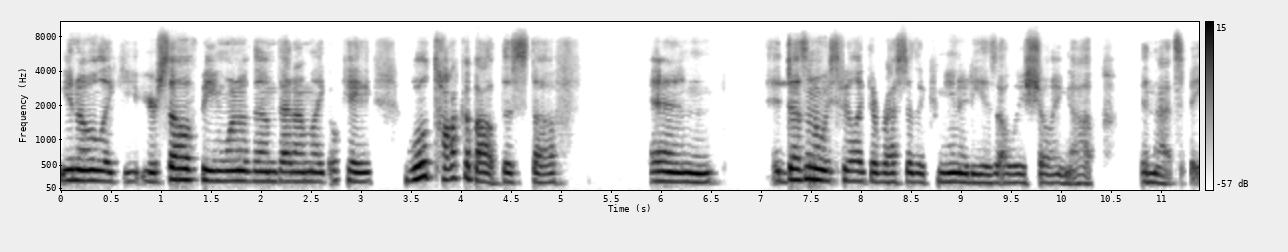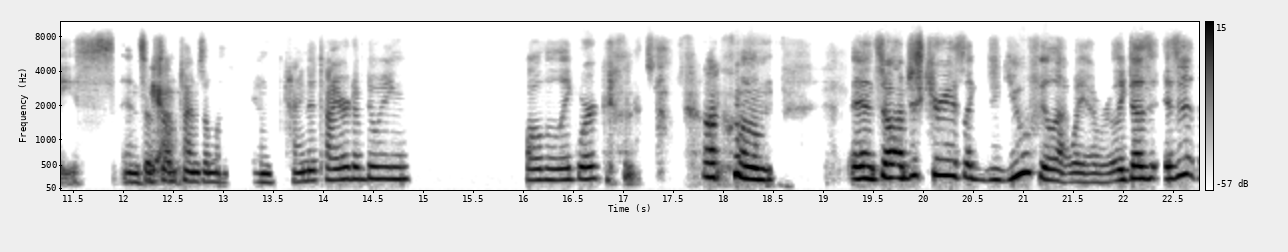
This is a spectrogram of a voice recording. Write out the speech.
you know, like yourself being one of them that I'm like, okay, we'll talk about this stuff. And it doesn't always feel like the rest of the community is always showing up in that space. And so yeah. sometimes I'm like, I'm kind of tired of doing all the legwork. um, and so i'm just curious like do you feel that way ever like does is it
